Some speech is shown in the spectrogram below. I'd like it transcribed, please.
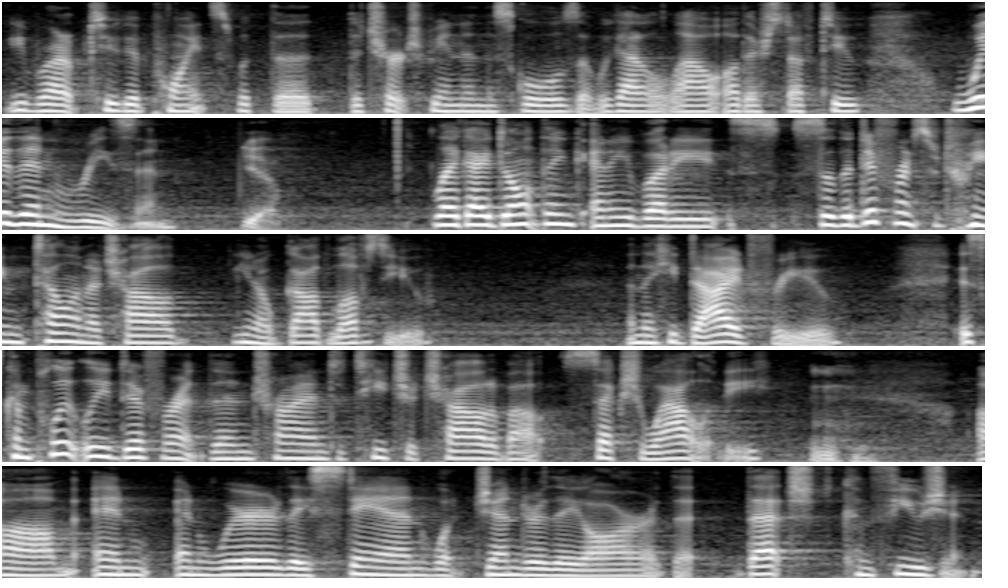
you brought up two good points with the the church being in the schools that we got to allow other stuff too, within reason. Yeah. Like I don't think anybody. So the difference between telling a child, you know, God loves you, and that He died for you, is completely different than trying to teach a child about sexuality mm-hmm. um, and and where they stand, what gender they are. That that's confusion.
